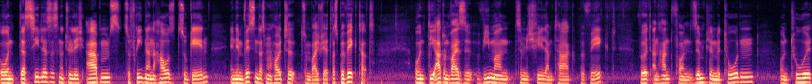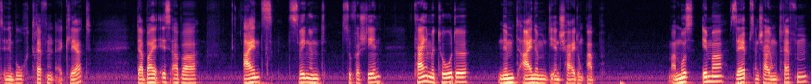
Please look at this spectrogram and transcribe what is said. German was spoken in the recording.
Und das Ziel ist es natürlich, abends zufriedener nach Hause zu gehen, in dem Wissen, dass man heute zum Beispiel etwas bewegt hat. Und die Art und Weise, wie man ziemlich viel am Tag bewegt, wird anhand von simplen Methoden und Tools in dem Buch Treffen erklärt. Dabei ist aber eins zwingend zu verstehen, keine Methode nimmt einem die Entscheidung ab. Man muss immer selbst Entscheidungen treffen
